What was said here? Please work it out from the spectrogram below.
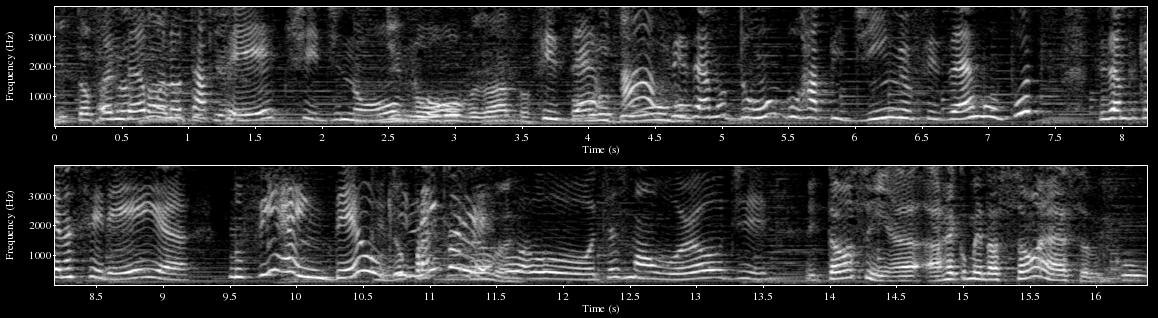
Então foi Andamos no tapete de novo. De novo, exato. Fizemos, ah, fizemos Dumbo rapidinho, fizemos, putz, fizemos Pequena Sereia. No fim rendeu, Rendeu que nem caramba. O, o It's Small World. Então, assim, a, a recomendação é essa. O-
